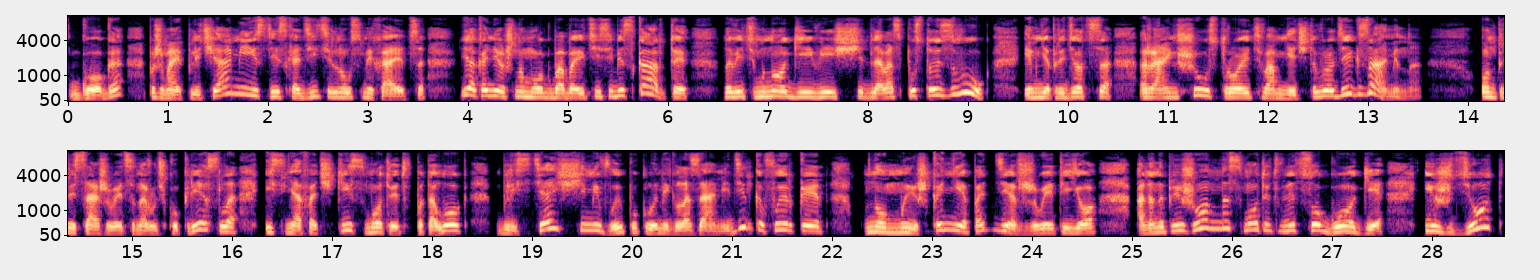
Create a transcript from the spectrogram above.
Гога пожимает плечами и снисходительно усмехается. «Я, конечно, мог бы обойтись и без карты, но ведь многие вещи для вас пустой звук, и мне придется раньше устроить вам нечто вроде экзамена. Он присаживается на ручку кресла и, сняв очки, смотрит в потолок блестящими выпуклыми глазами. Динка фыркает, но мышка не поддерживает ее. Она напряженно смотрит в лицо Гоги и ждет,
